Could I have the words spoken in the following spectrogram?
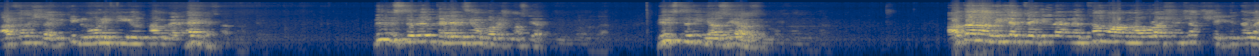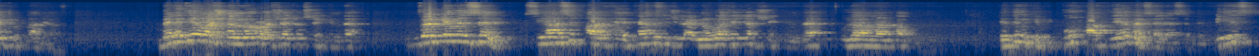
arkadaşlar 2012 yılından beri herkes anlatıyorum. Bir sürü televizyon konuşması yaptım bu konuda. Bir sürü yazı yazdım bu konuda. Adana milletvekillerinin tamamına ulaşacak şekilde mektuplar yazdım. Belediye başkanlarına ulaşacak şekilde bölgemizin siyasi parti temsilcilerine ulaşacak şekilde uyarılarda bulundum. Dedim ki bu adliye meselesini biz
